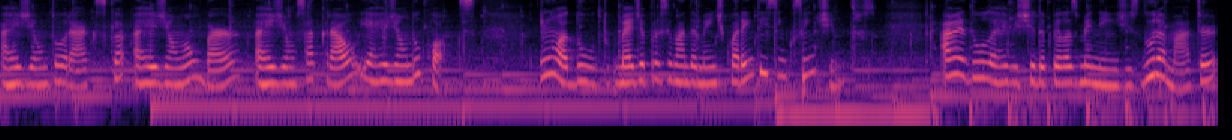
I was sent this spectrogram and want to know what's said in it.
a região torácica, a região lombar, a região sacral e a região do cóccix. Em um adulto, mede aproximadamente 45 centímetros. A medula é revestida pelas meninges dura mater,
